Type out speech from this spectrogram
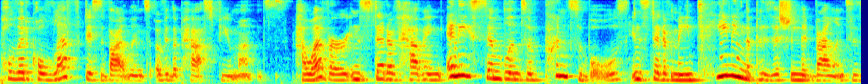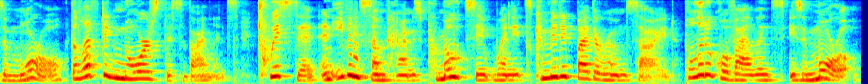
political leftist violence over the past few months. However, instead of having any semblance of principles, instead of maintaining the position that violence is immoral, the left ignores this violence, twists it, and even sometimes promotes it when it's committed by their own side. Political violence is immoral,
